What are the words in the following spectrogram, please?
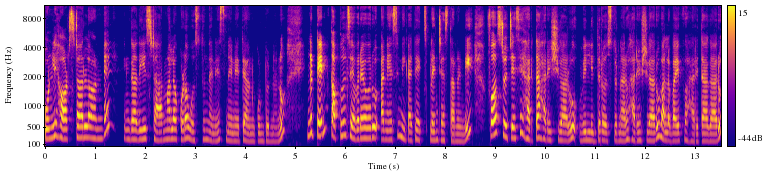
ఓన్లీ హాట్స్టార్లో అంటే ఇంకా అది స్టార్మాలో కూడా వస్తుంది అనేసి నేనైతే అనుకుంటున్నాను. ఇంకా టెన్ కపుల్స్ ఎవరెవరు అనేసి మీకైతే ఎక్స్ప్లెయిన్ చేస్తానండి. ఫస్ట్ వచ్చేసి హరిత హరీష్ గారు. వీళ్ళిద్దరు వస్తున్నారు. హరీష్ గారు వాళ్ళ వైఫ్ హరిత గారు.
